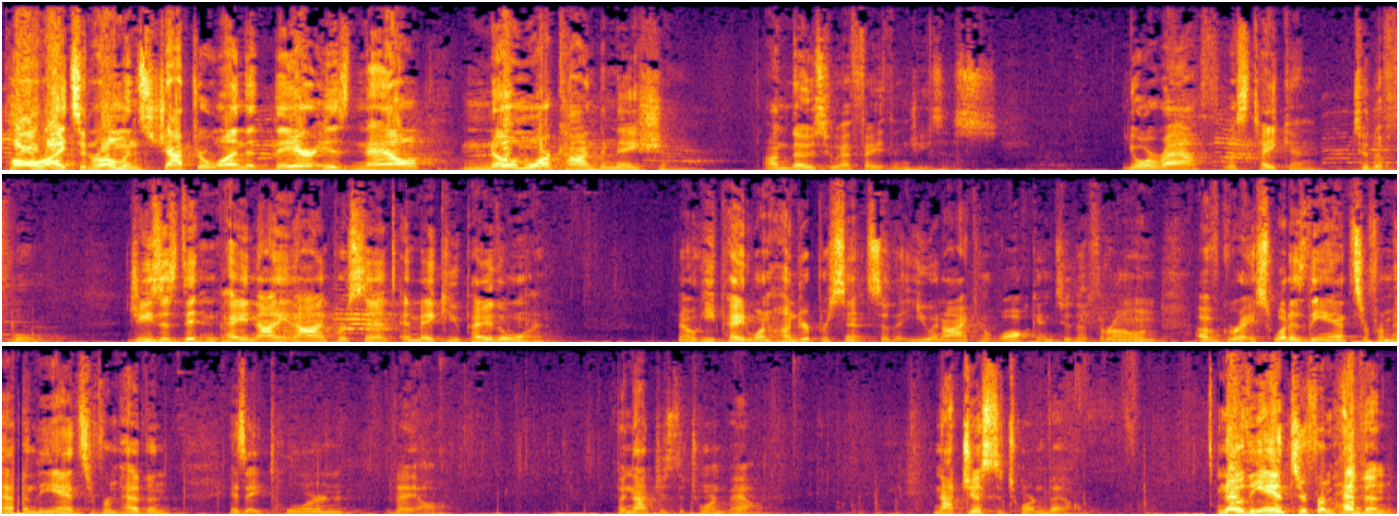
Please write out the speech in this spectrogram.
Paul writes in Romans chapter 1 that there is now no more condemnation on those who have faith in Jesus. Your wrath was taken to the full. Jesus didn't pay 99% and make you pay the one. No, he paid 100% so that you and I can walk into the throne of grace. What is the answer from heaven? The answer from heaven is a torn veil. But not just a torn veil. Not just a torn veil. No, the answer from heaven,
